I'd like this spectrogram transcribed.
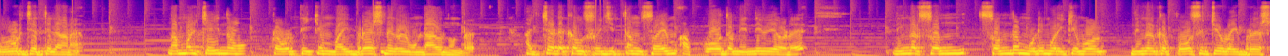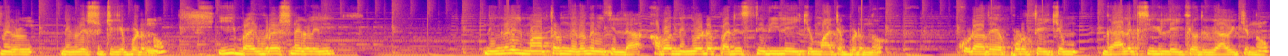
ഊർജത്തിലാണ് നമ്മൾ ചെയ്യുന്ന പ്രവൃത്തിക്കും വൈബ്രേഷനുകൾ ഉണ്ടാകുന്നുണ്ട്. അച്ചടക്കം ശുചിത്വം സ്വയം അവബോധം എന്നിവയോട് നിങ്ങൾ സ്വ- സ്വന്തം മുടി മുറിക്കുമ്പോൾ നിങ്ങൾക്ക് പോസിറ്റീവ് വൈബ്രേഷനുകൾ നിങ്ങളിൽ സൃഷ്ടിക്കപ്പെടുന്നു. ഈ വൈബ്രേഷനുകളിൽ നിങ്ങളിൽ മാത്രം നിലനിൽക്കില്ല അവ നിങ്ങളുടെ പരിസ്ഥിതിയിലേക്കും മാറ്റപ്പെടുന്നു. കൂടാതെ പുറത്തേക്കും ഗാലക്സികളിലേക്കും അത് വ്യാപിക്കുന്നു.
